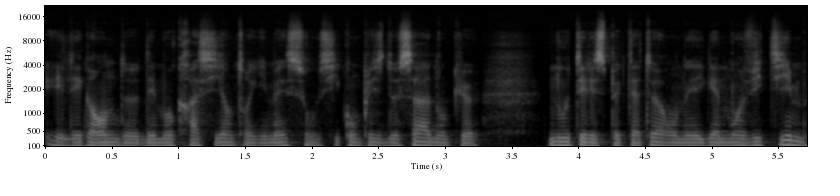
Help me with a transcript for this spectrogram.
et les grandes démocraties entre guillemets sont aussi complices de ça. Donc euh, nous, téléspectateurs, on est également victimes.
